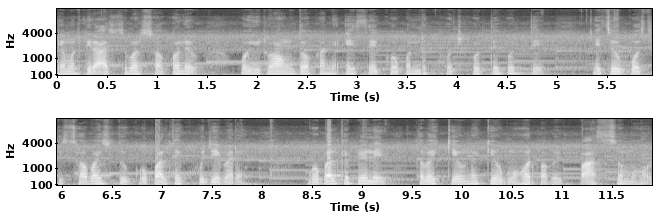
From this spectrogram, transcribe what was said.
এমনকি রাজসভার সকলেও ওই রং দোকানে এসে গোপালের খোঁজ করতে করতে এসে উপস্থিত। সবাই শুধু গোপালকে খুঁজে বেড়ায়। গোপালকে পেলে সবাই কেউ না কেউ মোহর পাবে, পাঁচশো মোহর।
